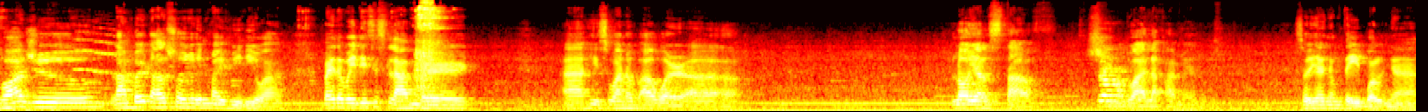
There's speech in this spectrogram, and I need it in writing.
Bonjour! Lambert, I'll show you in my video ah. By the way, this is Lambert. Uh, he's one of our uh, loyal staff in Douala Camel. So yan yung table niya.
